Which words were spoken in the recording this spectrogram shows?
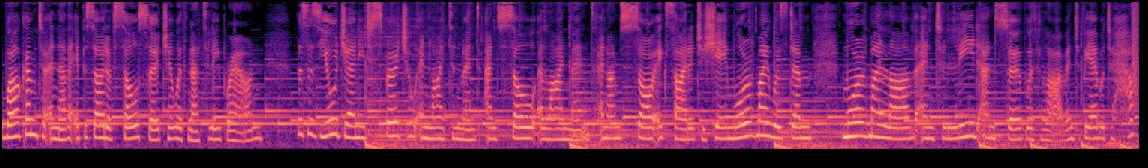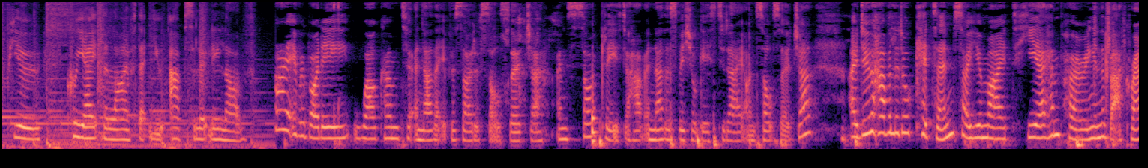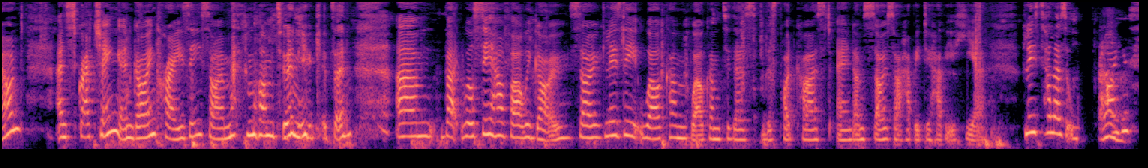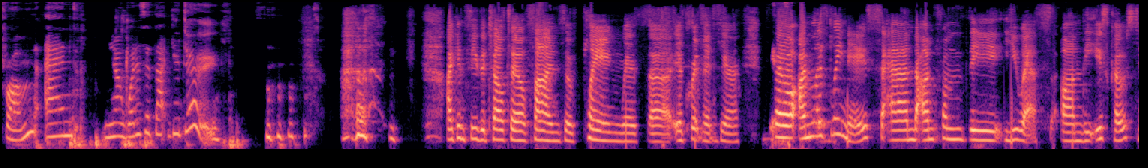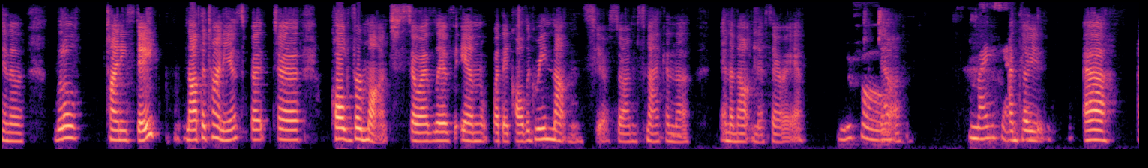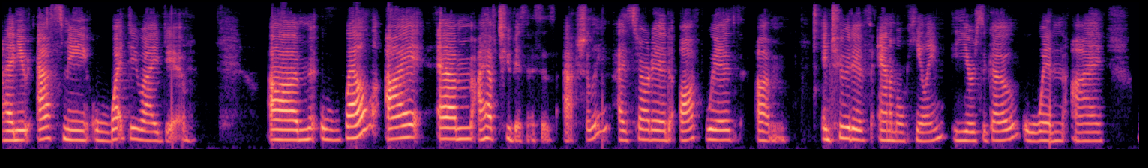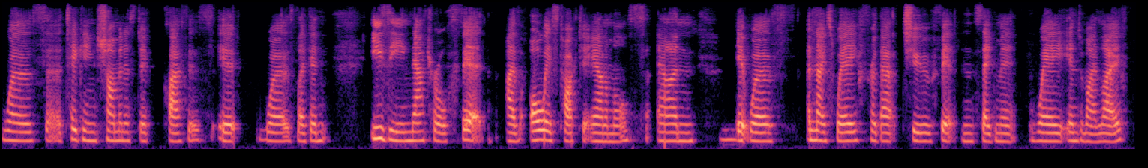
Welcome to another episode of Soul Searcher with Natali Brown. This is your journey to spiritual enlightenment and soul alignment, and I'm so excited to share more of my wisdom, more of my love, and to lead and serve with love, and to be able to help you create the life that you absolutely love. Hi, everybody. Welcome to another episode of Soul Searcher. I'm so pleased to have another special guest today on Soul Searcher. I do have a little kitten, so you might hear him purring in the background and scratching and going crazy. So I'm mum to a new kitten. Um, but we'll see how far we go. So Lesley, welcome, welcome to this this podcast, and I'm so so happy to have you here. Please tell us where are you from, and you know what is it that you do? I can see the telltale signs of playing with uh, equipment here. So I'm Lesley Nase, and I'm from the U.S. on the East Coast in a little tiny state, not the tiniest, but uh, called Vermont. So I live in what they call the Green Mountains here. So I'm smack in the in the mountainous area. Beautiful. Yeah. Amazing. And so you, uh, and you asked me, what do I do? Um, well, I am, I have two businesses actually. I started off with um, intuitive animal healing years ago when I was uh, taking shamanistic classes. It was like an easy, natural fit. I've always talked to animals, and it was a nice way for that to fit and segment way into my life.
